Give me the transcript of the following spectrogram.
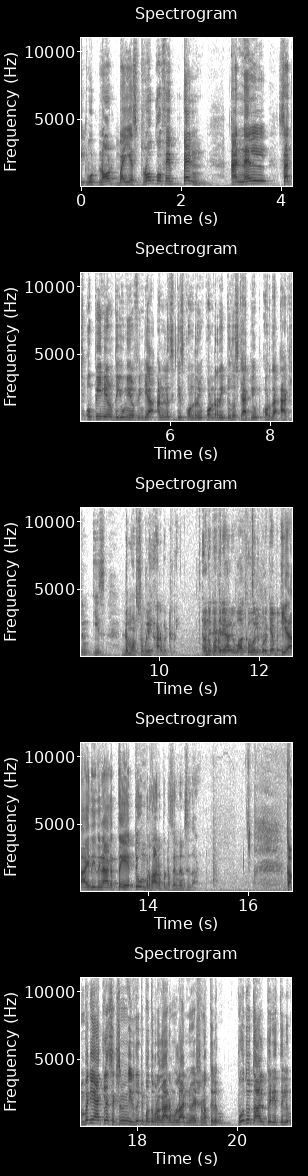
it would not by a stroke of a pen annul such opinion of the union of India unless it is കോൺട്രി contrary to the statute or the action is demonstrably arbitrary എന്ന് പറഞ്ഞാൽ ഇതായത് ഇതിനകത്തെ ഏറ്റവും പ്രധാനപ്പെട്ട സെന്റൻസ് ഇതാണ്. കമ്പനി ആക്ടിലെ സെക്ഷൻ ഇരുന്നൂറ്റി പത്ത് പ്രകാരമുള്ള അന്വേഷണത്തിലും പൊതു താൽപ്പര്യത്തിലും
